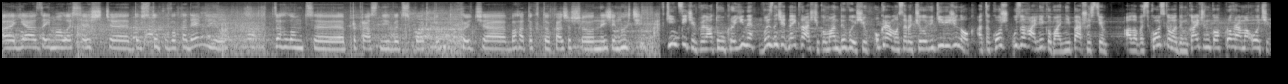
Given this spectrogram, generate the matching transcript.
Е, Я займалася ще до вступу в академію. Загалом це прекрасний вид спорту, хоча багато хто каже, що не жіночий. В кінці чемпіонату України визначать найкращі команди вишів, окремо серед чоловіків і жінок, а також у загальній командній першості. Алла Васьковська, Вадим Кальченко, програма Очі.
